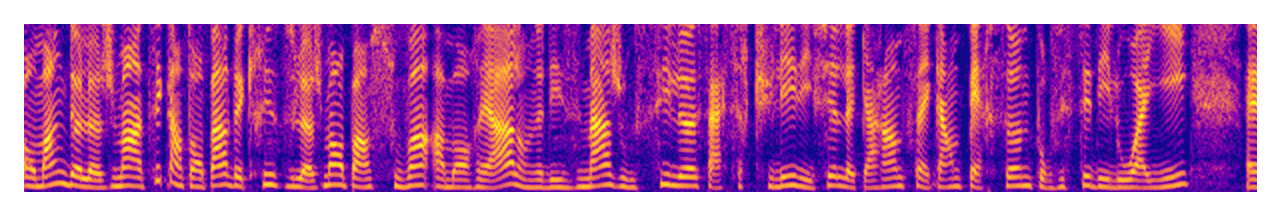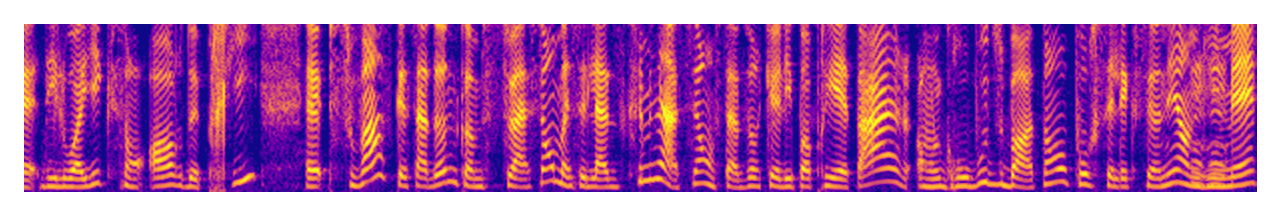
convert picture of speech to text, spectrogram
on manque de logements. Tu sais, quand on parle de crise du logement, on pense souvent à Montréal. On a des images aussi là, ça a circulé des files de 40-50 personnes pour visiter des loyers, des loyers qui sont hors de prix. Euh, puis souvent, ce que ça donne comme situation, ben, c'est de la discrimination, c'est-à-dire que les propriétaires ont le gros bout du bâton pour sélectionner, entre mhm. guillemets,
